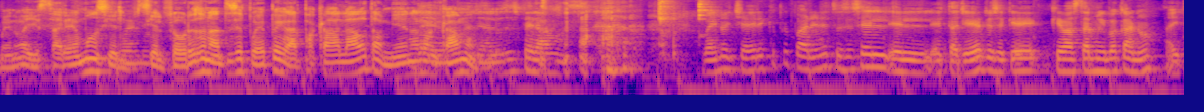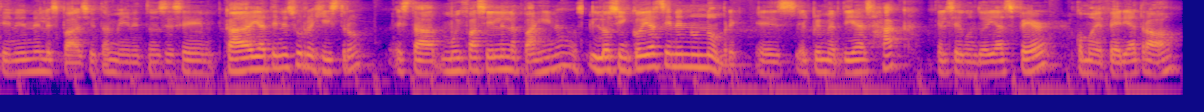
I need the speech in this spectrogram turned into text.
Bueno, ahí estaremos. Si el, si el flow resonante se puede pegar para cada lado, también arrancamos. ya los esperamos. Bueno, chévere que preparen entonces el, el, el taller. Yo sé que, que, va a estar muy bacano. Ahí tienen el espacio también. Entonces, eh, cada día tiene su registro. Está muy fácil en la página. Los cinco días tienen un nombre. Es, el primer día es Hack. El segundo día es Fair, como de feria de trabajo.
